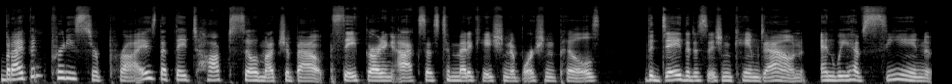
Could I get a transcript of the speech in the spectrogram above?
But I've been pretty surprised that they talked so much about safeguarding access to medication abortion pills the day the decision came down. And we have seen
